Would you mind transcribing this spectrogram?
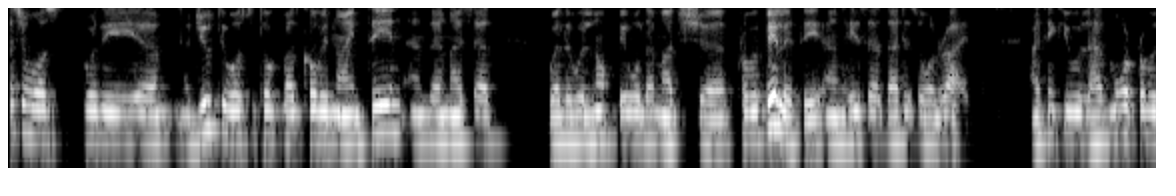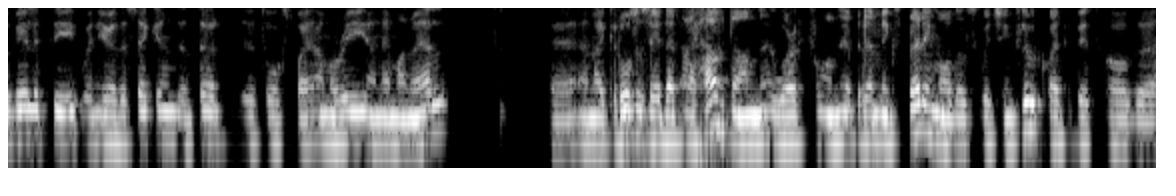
question was, or the um, duty was to talk about COVID-19, and then I said, well, there will not be all that much uh, probability, and he said that is all right. I think you will have more probability when you hear the second and third uh, talks by Amaury and Emmanuel. Uh, and I could also say that I have done work on epidemic spreading models, which include quite a bit of uh,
